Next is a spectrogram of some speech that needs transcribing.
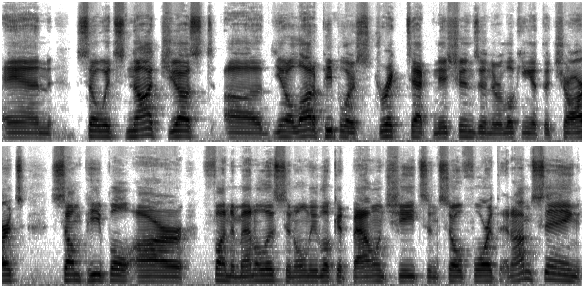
And so it's not just, uh, you know, a lot of people are strict technicians and they're looking at the charts. Some people are fundamentalists and only look at balance sheets and so forth. And I'm saying,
